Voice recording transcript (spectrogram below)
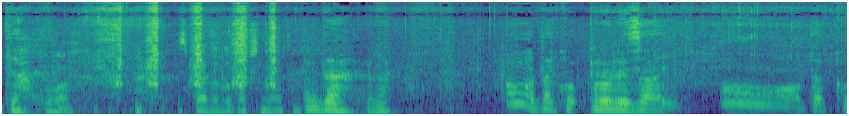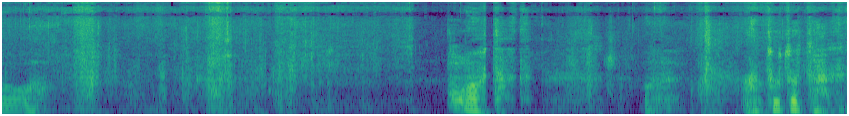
Так, Кого? Спереду починаєте? да, да. О, тако прорізай. О, такого. О, так. А тут отак.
